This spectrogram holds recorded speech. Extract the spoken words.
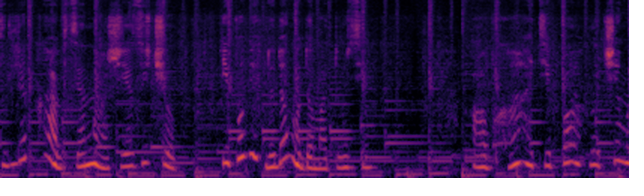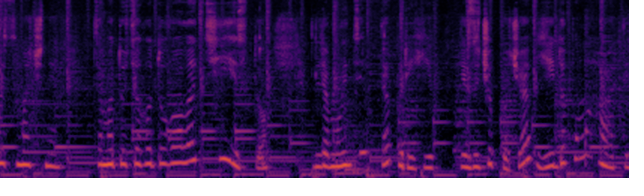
Злякався наш язичок і побіг додому до матусі. А в хаті пахло чимось смачним. Ця матуся готувала тісто для млинців та пирігів. Язичок почав їй допомагати,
